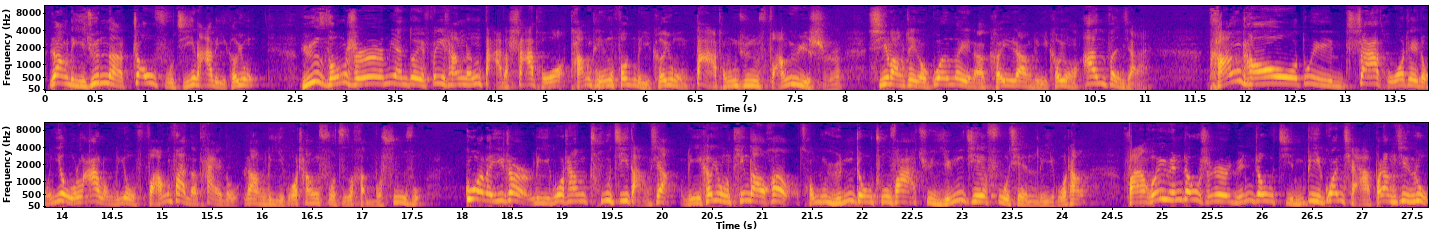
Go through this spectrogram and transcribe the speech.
让李军呢招抚缉拿李克用。与此同时，面对非常能打的沙陀，唐廷封李克用大同军防御使，希望这个官位呢可以让李克用安分下来。唐朝对沙陀这种又拉拢又防范的态度，让李国昌父子很不舒服。过了一阵儿，李国昌出击党项，李克用听到后，从云州出发去迎接父亲李国昌。返回云州时，云州紧闭关卡，不让进入。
